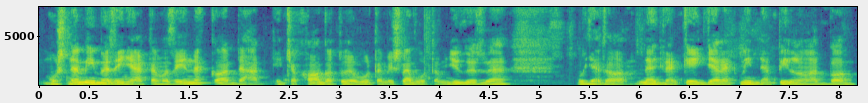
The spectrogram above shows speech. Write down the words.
most nem én vezényeltem az énekkar, de hát én csak hallgatója voltam, és le voltam nyűgözve, hogy ez a 42 gyerek minden pillanatban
